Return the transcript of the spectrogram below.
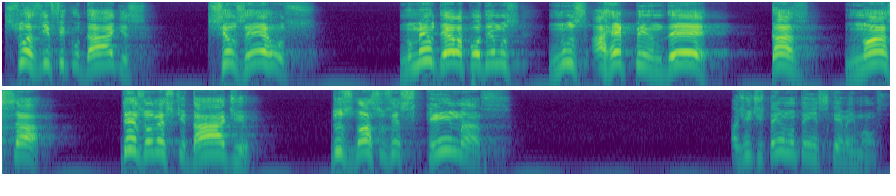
suas dificuldades, seus erros. No meio dela podemos nos arrepender das nossa desonestidade, dos nossos esquemas. A gente tem ou não tem esquema, irmãos?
